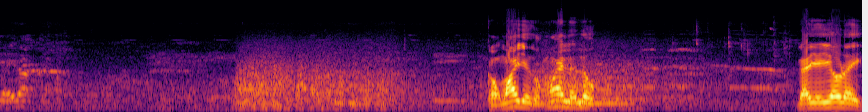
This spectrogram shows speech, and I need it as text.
Vậy đó. Còn máy chưa còn máy lên luôn. Đây dây vô đi.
